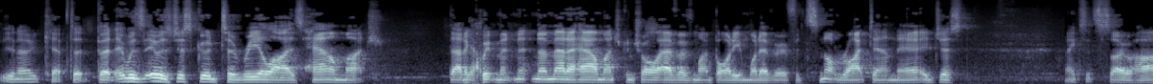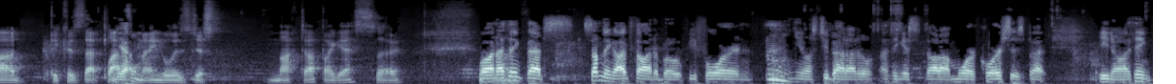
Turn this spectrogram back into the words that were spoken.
you know kept it." But it was it was just good to realize how much that Yeah. equipment, no matter how much control I have over my body and whatever, if it's not right down there, it just makes it so hard because that platform angle is just mucked up, I guess. So Well, and I think that's something I've thought about before, and you know, it's too bad I don't. I think it's not on more courses, but you know, I think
